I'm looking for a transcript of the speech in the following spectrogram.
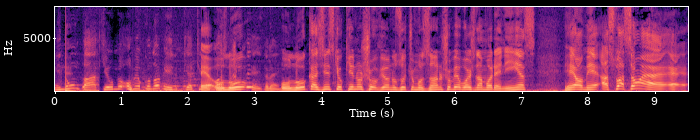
inundar aqui o meu, o meu condomínio. Porque aqui é, o, Lu, o Lucas disse que o que não choveu nos últimos anos, choveu hoje na Moreninhas. Realmente, a situação é,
